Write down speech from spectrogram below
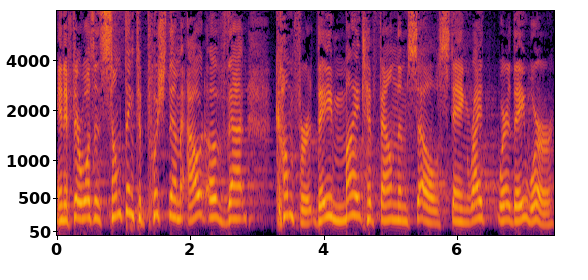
And if there wasn't something to push them out of that comfort, they might have found themselves staying right where they were,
